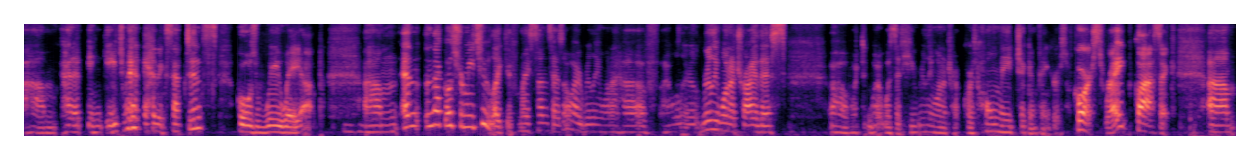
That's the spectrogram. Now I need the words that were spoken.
um, kind of engagement and acceptance goes way, way up. Mhm. Um, and, and that goes for me too. Like if my son says, "Oh, I really want to have, I really want to try this." Uh, what what was it? He really wanted to try, of course, homemade chicken fingers, of course, right? Classic. Um,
